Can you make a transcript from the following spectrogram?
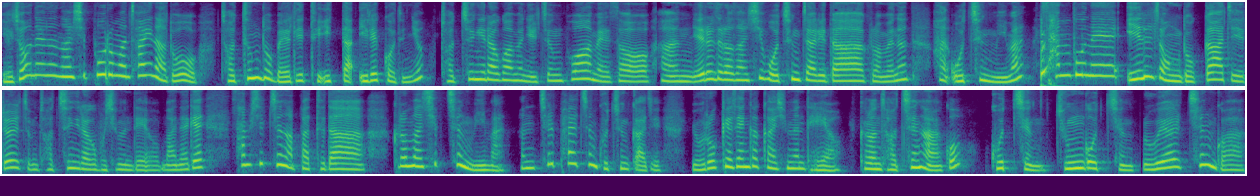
예전에는 한 10%만 차이 나도 저층도 메리트 있다 이랬거든요. 저층이라고 하면 1층 포함해서 한 예를 들어서 한 15층짜리다 그러면은 한 5층 미만? 3분의 1 정도까지를 좀 저층이라고 보시면 돼요. 만약에 30층 아파트다 그러면 10층 미만, 한 7, 8층, 9층까지 요렇게 생각하시면 돼요. 그런 저층하고 고층, 중고층, 로열층과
